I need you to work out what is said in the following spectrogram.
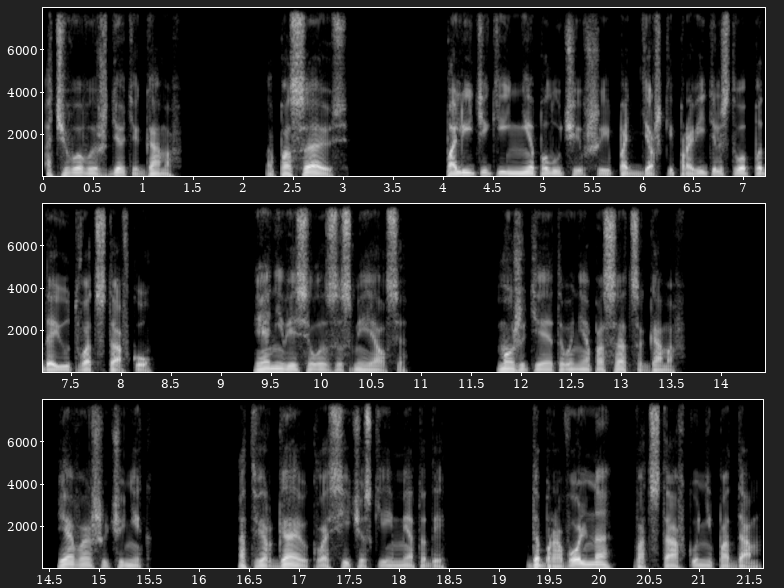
«А чего вы ждете, Гамов?» «Опасаюсь. Политики, не получившие поддержки правительства, подают в отставку». Я невесело засмеялся. «Можете этого не опасаться, Гамов. Я ваш ученик. Отвергаю классические методы. Добровольно в отставку не подам».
